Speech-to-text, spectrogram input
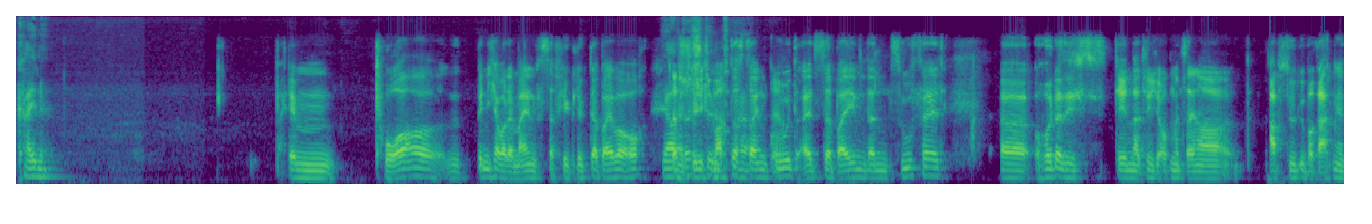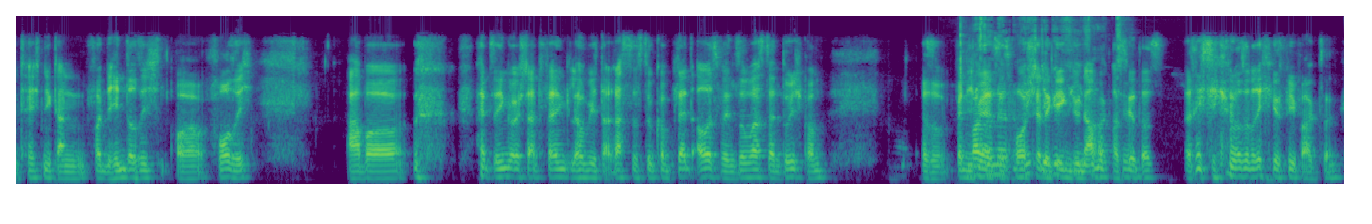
Keine. Bei dem Tor bin ich aber der Meinung, dass da viel Glück dabei war auch. Ja, natürlich stimmt, macht das dann ja. gut, als der Ball ihm dann zufällt. Äh, holt er sich den natürlich auch mit seiner absolut überragenden Technik dann von hinter sich äh, vor sich. Aber als Ingolstadt-Fan, glaube ich, da rastest du komplett aus, wenn sowas dann durchkommt. Also, wenn ich mir jetzt das vorstelle, gegen Dynamo passiert das. Richtig, genau so eine richtige FIFA-Aktion.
